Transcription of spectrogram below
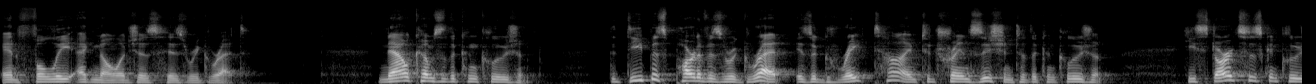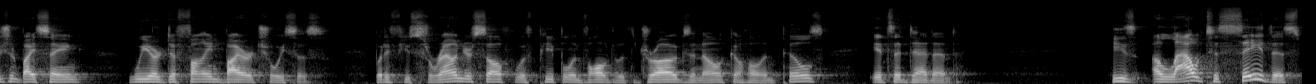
and fully acknowledges his regret. Now comes the conclusion. The deepest part of his regret is a great time to transition to the conclusion. He starts his conclusion by saying, We are defined by our choices. But if you surround yourself with people involved with drugs and alcohol and pills, it's a dead end. He's allowed to say this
